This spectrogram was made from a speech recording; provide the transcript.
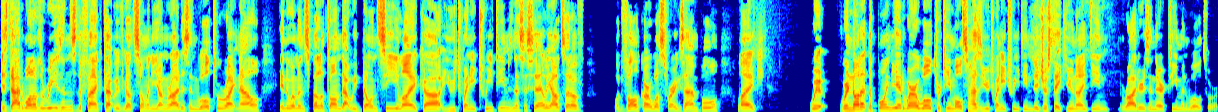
Is that one of the reasons, the fact that we've got so many young riders in World Tour right now, in the women's peloton that we don't see like uh, U23 teams necessarily outside of what Valcar was, for example. Like we're we're not at the point yet where a World Tour team also has a U23 team. They just take U19 riders in their team in World Tour.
